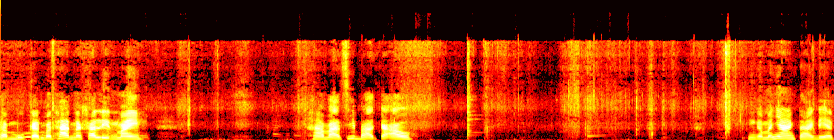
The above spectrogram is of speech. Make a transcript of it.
ลำบุกกันประทันนะคะเหรียญไม่ห้าบาทสิบาทก็เอานี่ก็มะยางตากแดด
